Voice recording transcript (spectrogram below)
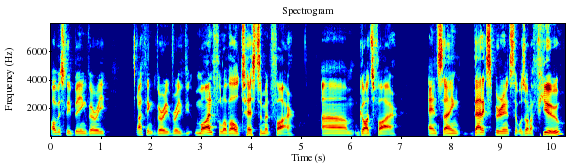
obviously being very, I think, very very mindful of Old Testament fire, um, God's fire, and saying that experience that was on a few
